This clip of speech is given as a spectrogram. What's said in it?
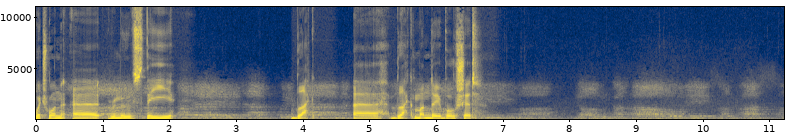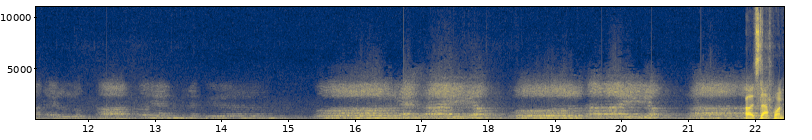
which one uh, removes the black uh, Black Monday bullshit? Oh, it's that one.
